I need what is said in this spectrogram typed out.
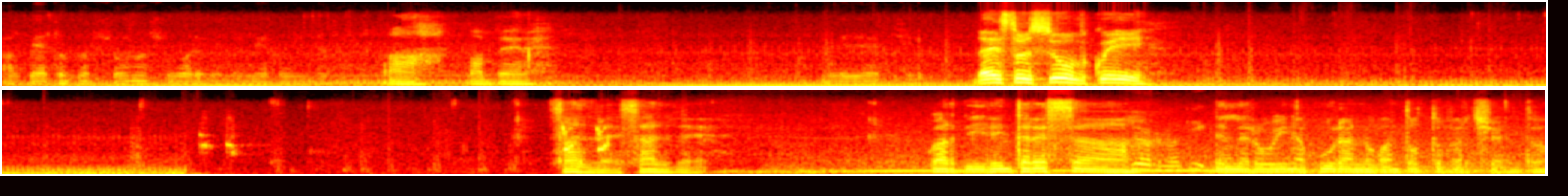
avverto persona se vuole a rovinare. Ah, va bene. Arrivederci. Dai sul SUV qui! Salve, salve. Guardi, le interessa dell'eroina pura al 98%?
